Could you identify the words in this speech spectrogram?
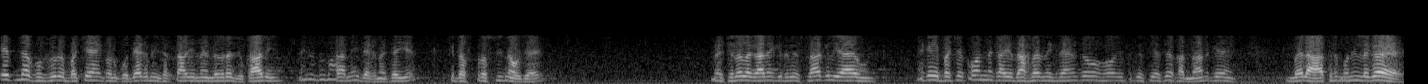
اتنے خوبصورت بچے ہیں کہ ان کو دیکھ نہیں سکتا۔ جی میں نظریں جھکا لی لیکن دوبارہ نہیں دیکھنا چاہیے کہ دسترستی نہ ہو جائے۔ میں چلے لگانے کے لیے اصلاح کے لیے آیا ہوں۔ میں کہ یہ بچے کون؟ نے کہا، یہ داخلہ نکلے۔ ہیں تو یہ تو کسی ایسے خاندان کے ہیں۔ میرا ہاتھ کو نہیں لگا ہے۔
